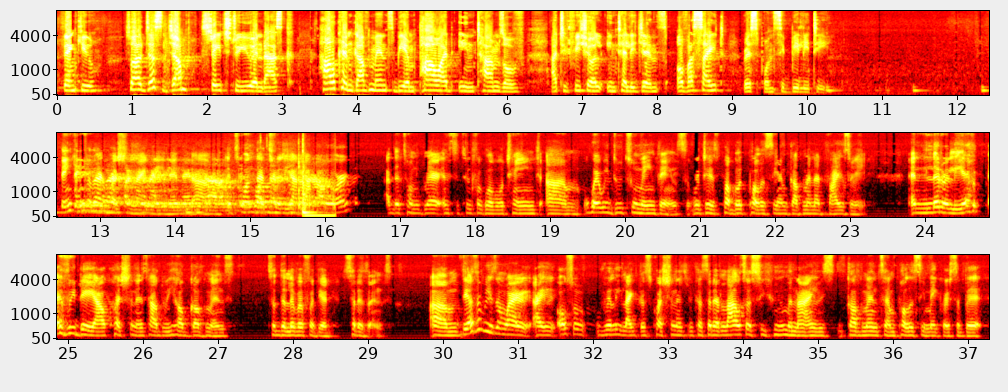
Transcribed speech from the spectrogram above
Thank you. So I'll just jump straight to you and ask, how can governments be empowered in terms of artificial intelligence oversight responsibility? Thank you for that question, Irene. And uh, it's one that's really at our core at the Tony Blair Institute for Global Change, um, where we do two main things, which is public policy and government advisory. And literally every day our question is how do we help governments to deliver for their citizens? Um, the other reason why I also really like this question is because it allows us to humanize governments and policymakers a bit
